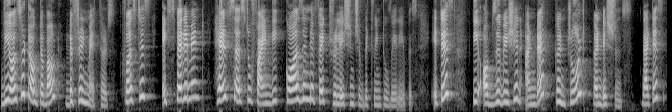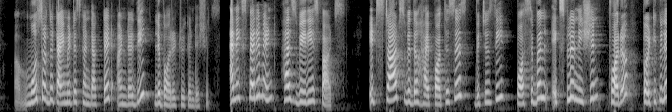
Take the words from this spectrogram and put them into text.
We also talked about different methods. First is experiment helps us to find the cause and effect relationship between two variables. It is the observation under controlled conditions. That is uh, most of the time it is conducted under the laboratory conditions. An experiment has various parts. It starts with a hypothesis which is the possible explanation for a particular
